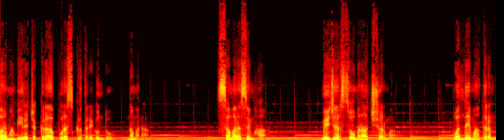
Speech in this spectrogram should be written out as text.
ಪರಮವೀರ ಚಕ್ರ ಪುರಸ್ಕೃತರಿಗೊಂದು ನಮನ. ಸಮರಸಿಂಹ, ಮೇಜರ್ ಸೋಮನಾಥ್ ಶರ್ಮಾ. ಒಂದೇ ಮಾತರಂ.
